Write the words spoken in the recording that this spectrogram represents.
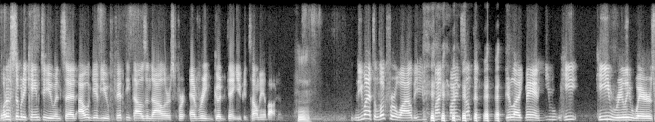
What if somebody came to you and said, "I will give you fifty thousand dollars for every good thing you can tell me about him"? Hmm. You might have to look for a while, but you might find something. You're like, man, he he he really wears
